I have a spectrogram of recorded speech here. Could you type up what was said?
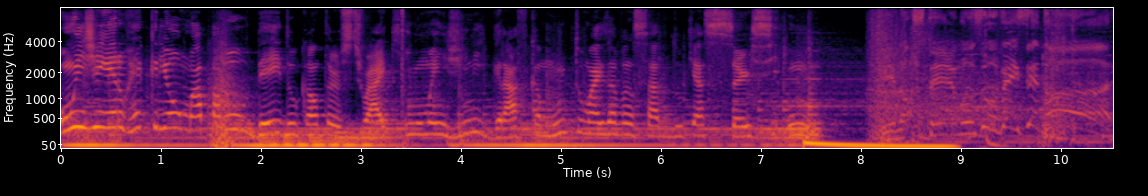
Um engenheiro recriou o mapa Full Day do Counter-Strike em uma engine gráfica muito mais avançada do que a Source 1. E nós temos o vencedor!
